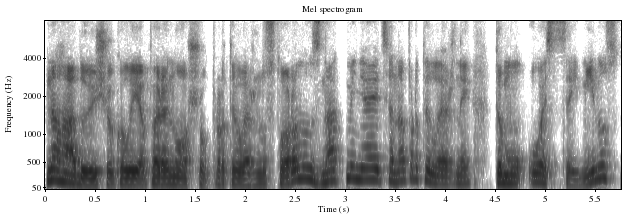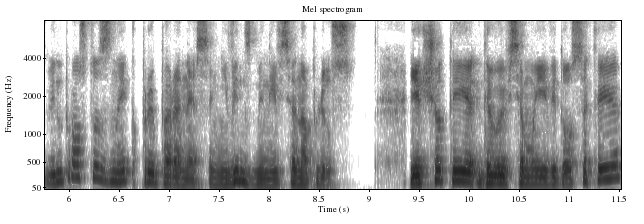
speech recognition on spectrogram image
Нагадую, що коли я переношу протилежну сторону, знак міняється на протилежний, тому ось цей мінус він просто зник при перенесенні, він змінився на плюс. Якщо ти дивився мої відосики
